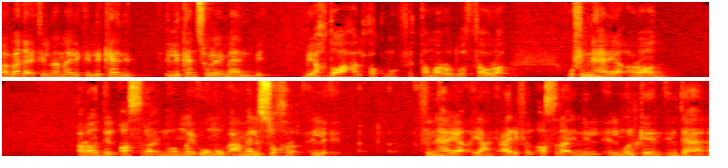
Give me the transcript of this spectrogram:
فبدأت الممالك اللي كانت اللي كان سليمان بيخضعها لحكمه في التمرد والثورة وفي النهاية أراد أراد الأسرة إن هم يقوموا بأعمال السخر في النهاية يعني عرف الأسرة إن الملك انتهى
